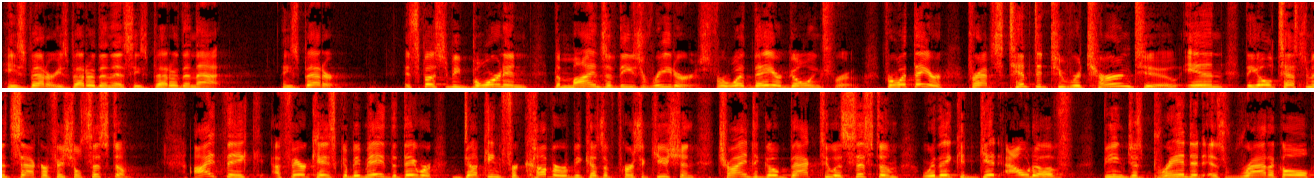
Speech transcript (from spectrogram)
He's better. He's better than this. He's better than that. He's better. It's supposed to be born in the minds of these readers for what they are going through, for what they are perhaps tempted to return to in the Old Testament sacrificial system. I think a fair case could be made that they were ducking for cover because of persecution, trying to go back to a system where they could get out of being just branded as radical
